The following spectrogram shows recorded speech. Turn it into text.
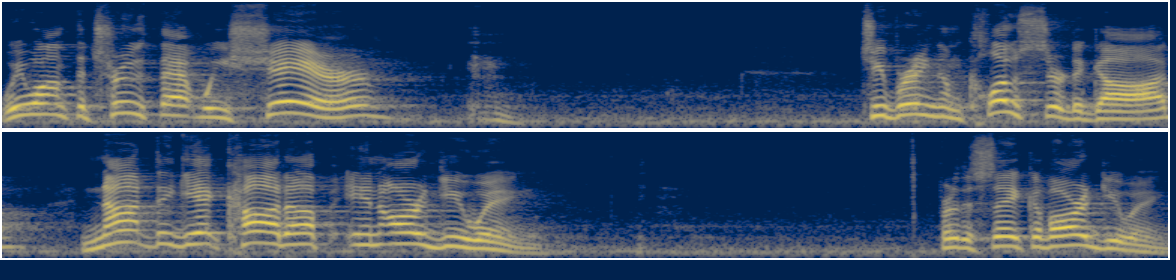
We want the truth that we share to bring them closer to God not to get caught up in arguing for the sake of arguing.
